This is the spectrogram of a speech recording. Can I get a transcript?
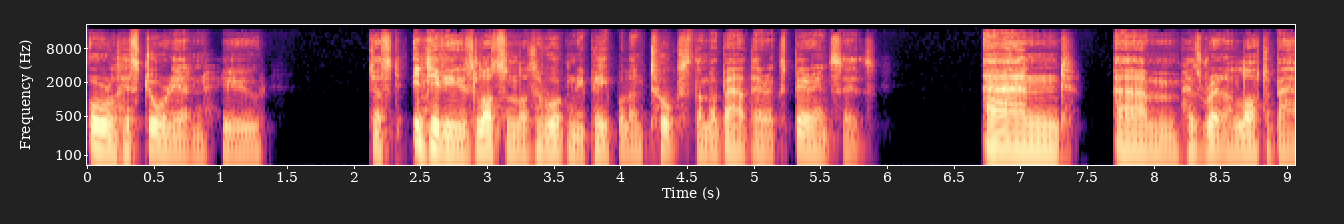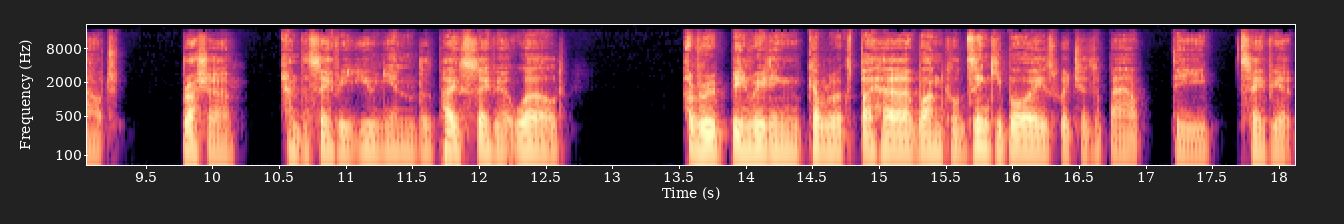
oral historian who just interviews lots and lots of ordinary people and talks to them about their experiences. And um, has written a lot about Russia and the Soviet Union, the post Soviet world. I've been reading a couple of books by her, one called Zinky Boys, which is about the Soviet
